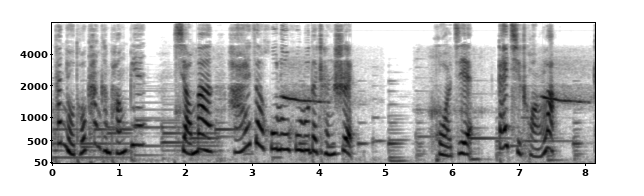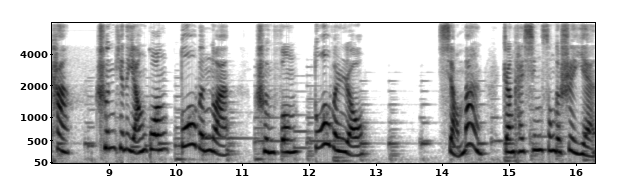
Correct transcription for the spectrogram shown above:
他扭头看看旁边，小曼还在呼噜呼噜的沉睡。伙计，该起床了，看，春天的阳光多温暖，春风多温柔。小曼张开惺忪的睡眼，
